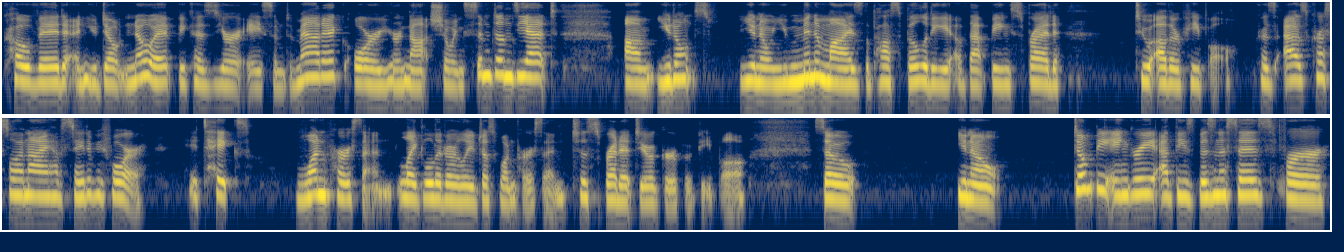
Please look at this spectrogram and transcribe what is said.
COVID and you don't know it because you're asymptomatic or you're not showing symptoms yet, um, you don't, you know, you minimize the possibility of that being spread to other people. Because as Crystal and I have stated before, it takes one person, like literally just one person, to spread it to a group of people. So, you know, don't be angry at these businesses for,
